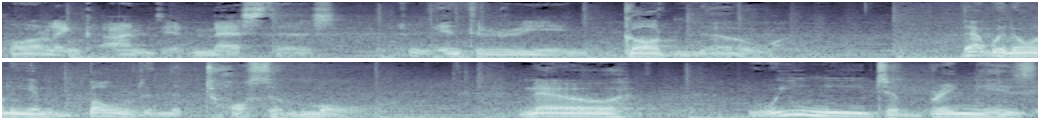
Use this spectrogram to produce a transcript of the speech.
calling on the masters to intervene. God, no. That would only embolden the tosser more. No, we need to bring his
